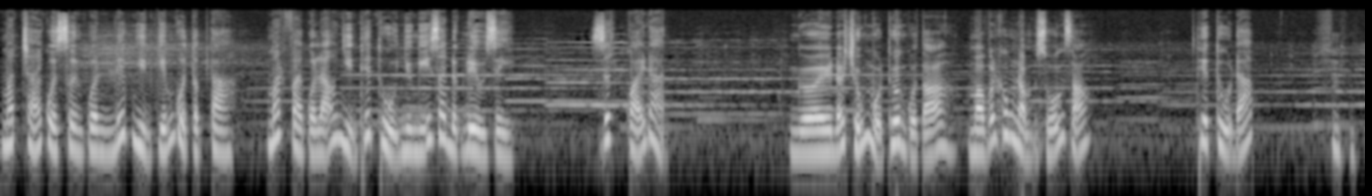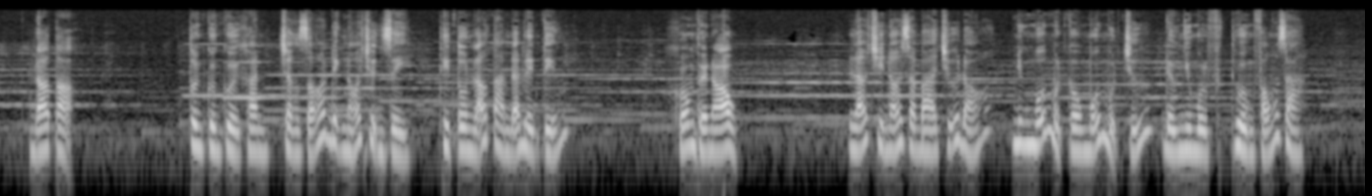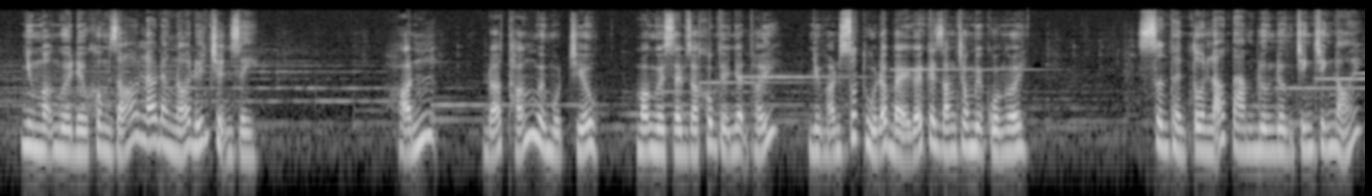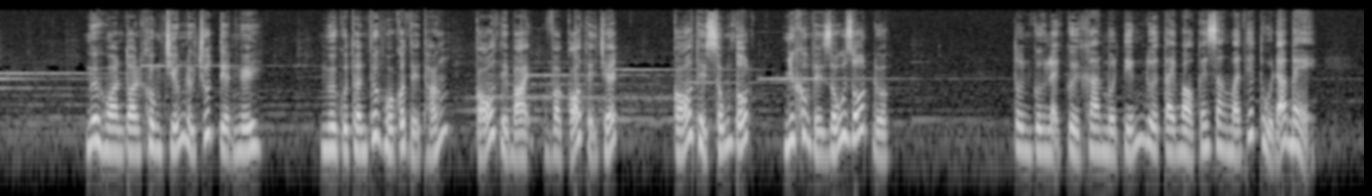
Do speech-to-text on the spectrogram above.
Mắt trái của sơn quân liếc nhìn kiếm của tập tà mắt phải của lão nhìn thiết thủ như nghĩ ra được điều gì rất quái đản. Người đã trúng một thương của ta mà vẫn không nằm xuống sao? Thiết thủ đáp. Đa tạ. Tôn cương cười khăn chẳng rõ định nói chuyện gì thì tôn lão tam đã lên tiếng. Không thể nào. Lão chỉ nói ra ba chữ đó nhưng mỗi một câu mỗi một chữ đều như một thường phóng ra. Nhưng mọi người đều không rõ lão đang nói đến chuyện gì. Hắn đã thắng người một chiêu mọi người xem ra không thể nhận thấy nhưng hắn xuất thủ đã bẻ gãy cái răng trong miệng của người sơn thần tôn lão tam đường đường chính chính nói. Ngươi hoàn toàn không chiếm được chút tiện nghi. Người của thần thức hội có thể thắng có thể bại và có thể chết. Có thể sống tốt nhưng không thể giấu rốt được. Tôn cương lại cười khan một tiếng đưa tay bỏ cái răng mà thiết thủ đã bẻ.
